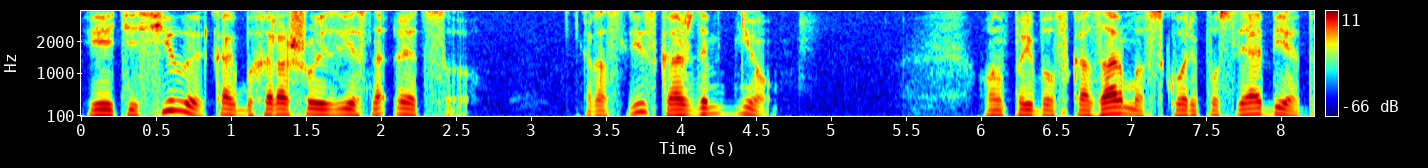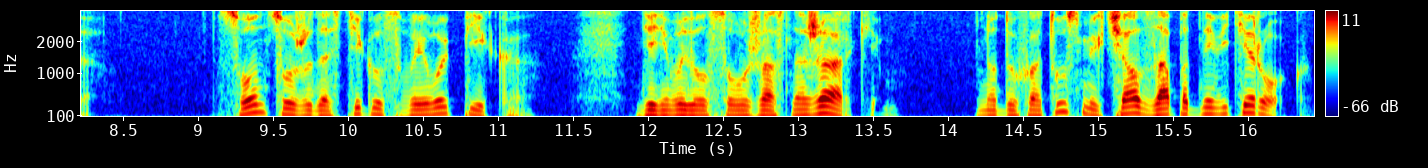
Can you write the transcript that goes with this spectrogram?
И эти силы, как бы хорошо известно Эцио, росли с каждым днем. Он прибыл в казармы вскоре после обеда. Солнце уже достигло своего пика. День выдался ужасно жарким но духоту смягчал западный ветерок.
